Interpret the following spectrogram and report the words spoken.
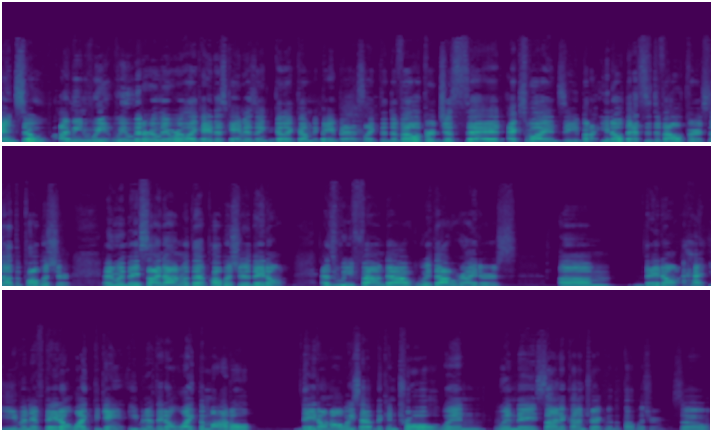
And so, I mean, we, we literally were like, hey, this game isn't going to come to Game Pass. Like, the developer just said X, Y, and Z. But, you know, that's the developer, it's not the publisher. And when they sign on with that publisher, they don't, as we found out with Outriders, um, they don't, ha- even if they don't like the game, even if they don't like the model, they don't always have the control when when they sign a contract with a publisher. So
